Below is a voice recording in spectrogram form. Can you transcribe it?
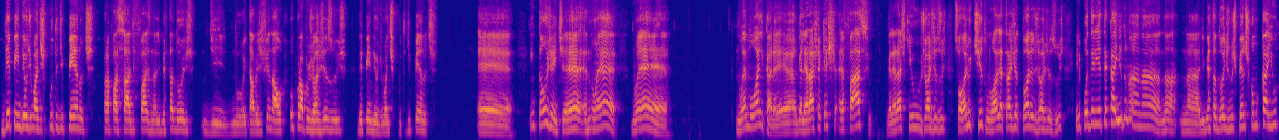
dependeu de uma disputa de pênalti para passar de fase na Libertadores, de, no oitava de final. O próprio Jorge Jesus dependeu de uma disputa de pênalti. É, então, gente, é, não é não é não é mole, cara. É, a galera acha que é, é fácil. A galera acha que o Jorge Jesus só olha o título, não olha a trajetória do Jorge Jesus. Ele poderia ter caído na, na, na, na Libertadores nos pênaltis, como caiu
